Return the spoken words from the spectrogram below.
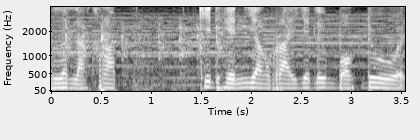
พื่อนๆล่ะครับ คิดเห็นอย่างไรอย่าลืมบอกด้วย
